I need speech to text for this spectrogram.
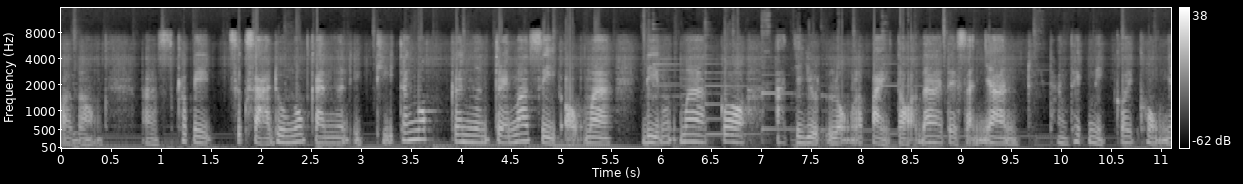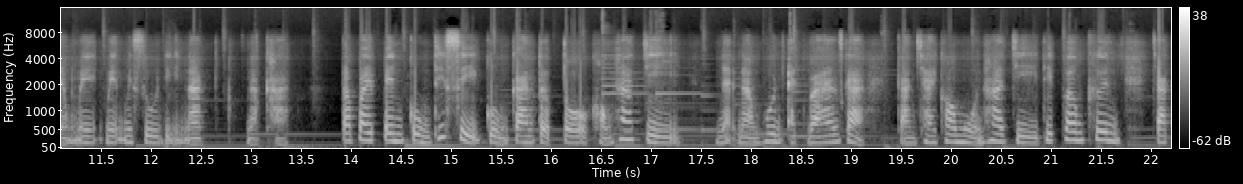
ก็ลองเข้าไปศึกษาดูงบการเงินอีกที ถ้างบการเงินไตรมาสสี่ออกมาดีมากๆ ก็อาจจะหยุดลงแล้วไปต่อได้ แต่สัญญาณทางเทคนิคก็คงยังไม่ไม่ไม่สู้ดีนักนะคะ ต่อไปเป็นกลุ่มที่ 4 กลุ่มการเติบโตของ 5G แนะนำหุ้น Advance ค่ะ การใช้ข้อมูล 5G ที่เพิ่มขึ้น จาก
